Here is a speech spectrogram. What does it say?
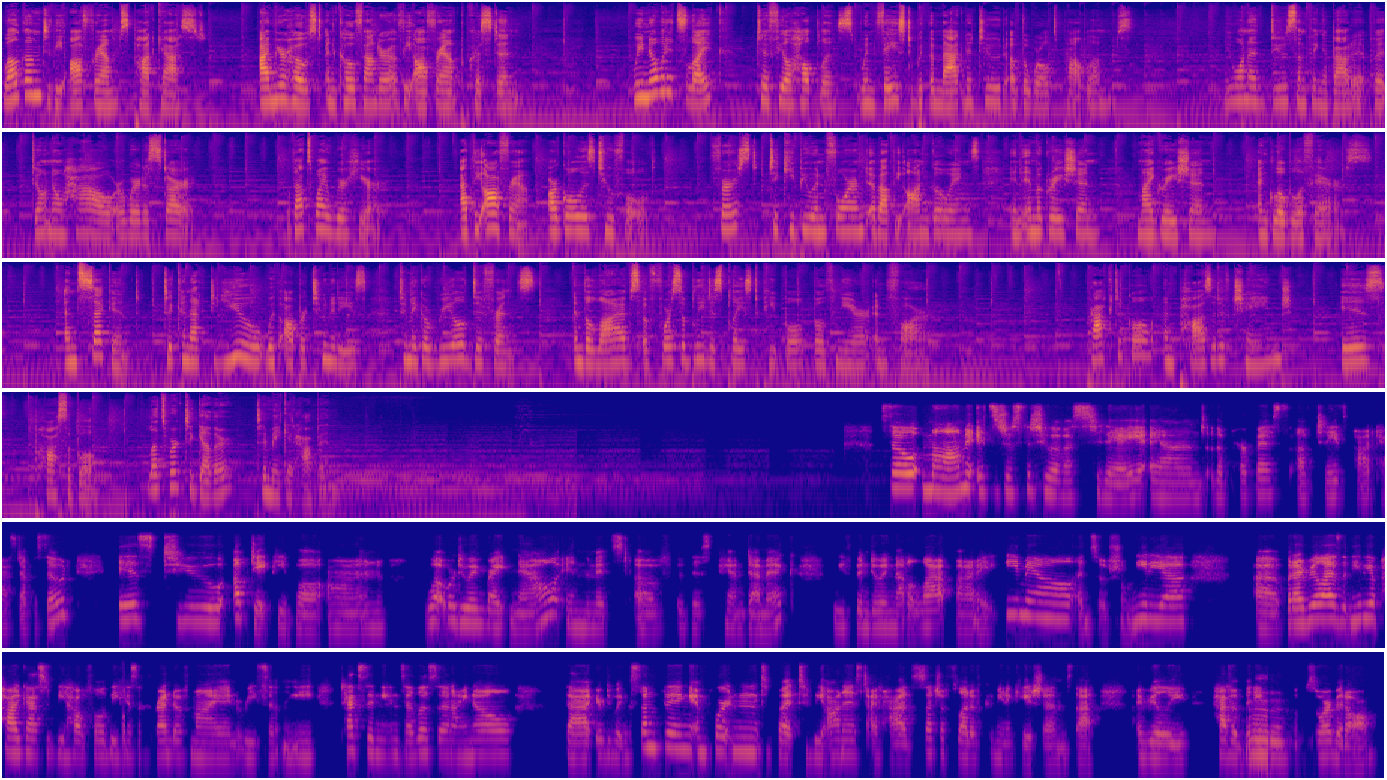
Welcome to the Off Ramps podcast. I'm your host and co founder of the Off Ramp, Christen. We know what it's like to feel helpless when faced with the magnitude of the world's problems. You want to do something about it, but don't know how or where to start. Well, that's why we're here. At the Off Ramp, our goal is twofold. First, to keep you informed about the ongoings in immigration, migration, and global affairs. And second, to connect you with opportunities to make a real difference in the lives of forcibly displaced people both near and far. Practical and positive change is possible. Let's work together to make it happen. So, Mom, it's just the two of us today, and the purpose of today's podcast episode is to update people on what we're doing right now in the midst of this pandemic. We've been doing that a lot by email and social media. Uh, but I realized that maybe a podcast would be helpful because a friend of mine recently texted me and said, Listen, I know that you're doing something important, but to be honest, I've had such a flood of communications that I really haven't been mm. able to absorb it all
